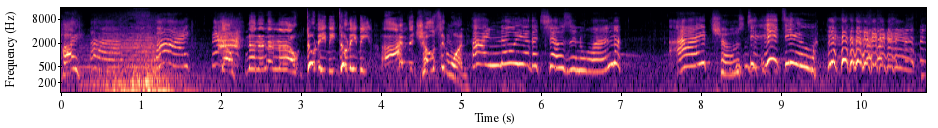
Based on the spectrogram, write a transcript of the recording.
Hi. uh, bye. No, no, no, no, no, no! Don't eat me, don't eat me! I'm the chosen one! I know you're the chosen one. I chose to eat you.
